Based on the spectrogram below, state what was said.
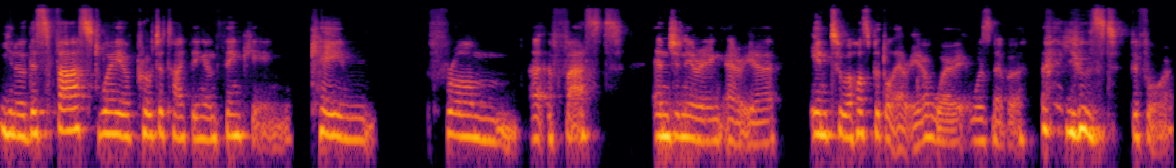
you know, this fast way of prototyping and thinking came from a, a fast engineering area into a hospital area where it was never used before.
